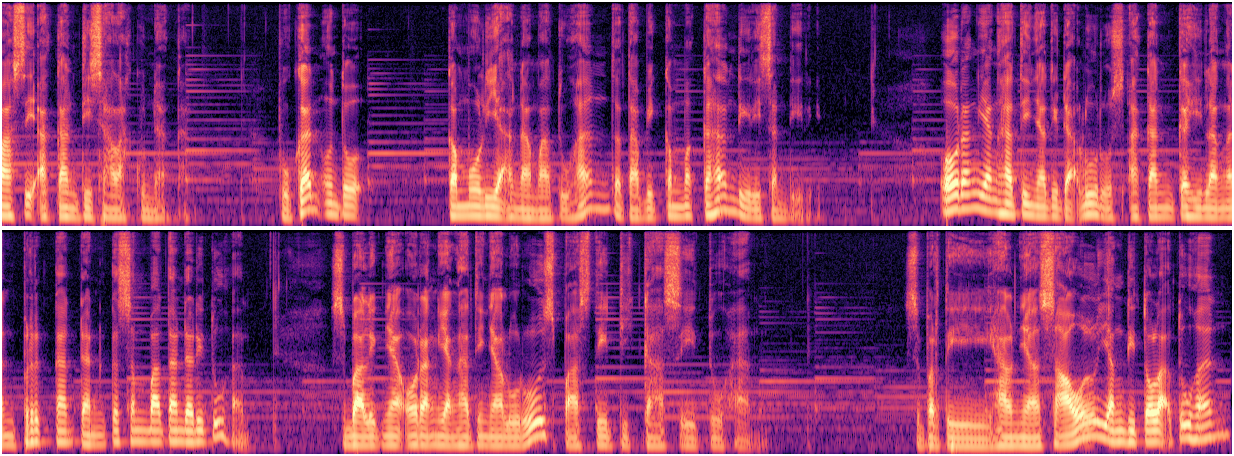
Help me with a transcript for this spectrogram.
pasti akan disalahgunakan bukan untuk kemuliaan nama Tuhan, tetapi kemegahan diri sendiri. Orang yang hatinya tidak lurus akan kehilangan berkat dan kesempatan dari Tuhan. Sebaliknya, orang yang hatinya lurus pasti dikasih Tuhan. Seperti halnya Saul yang ditolak Tuhan,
